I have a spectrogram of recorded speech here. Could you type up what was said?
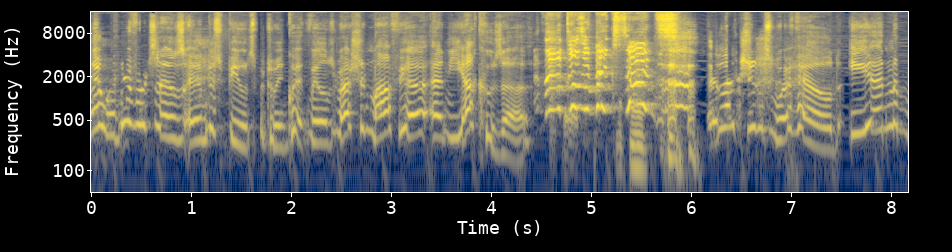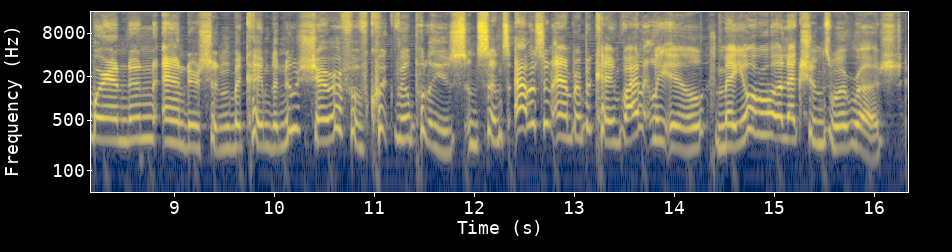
there were differences and disputes between Quickville's Russian mafia and Yakuza. That doesn't make sense. Elections were held. Ian Brandon Anderson became the new sheriff of Quickville Police, and since Allison Amber became violently ill, mayoral elections were rushed.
